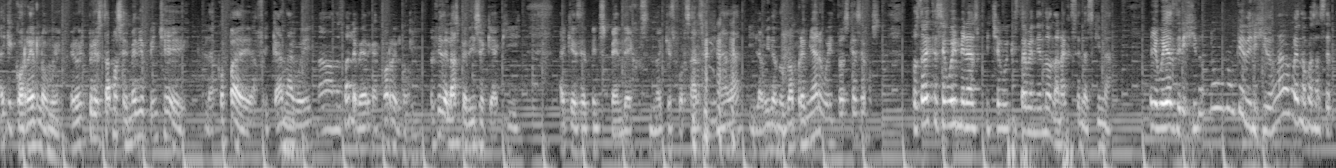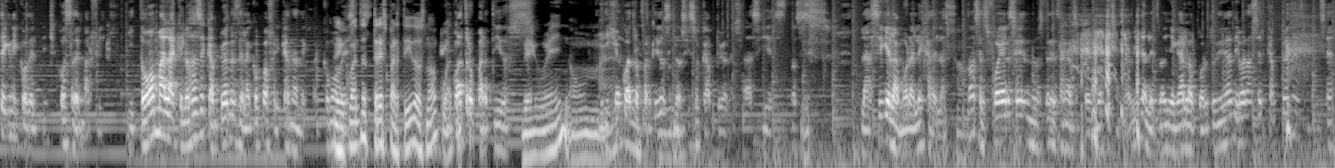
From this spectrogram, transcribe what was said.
Hay que correrlo, güey. Pero, pero estamos en medio pinche la Copa de Africana, güey. No, nos vale verga, córrelo. El Fidel Aspe dice que aquí hay que ser pinches pendejos, no hay que esforzarse ni nada. Y la vida nos va a premiar, güey. Entonces, ¿qué hacemos? Pues tráete ese güey, mira, es pinche güey que está vendiendo naranjas en la esquina. Oye, güey, ¿has dirigido? No, nunca he dirigido. Ah, bueno, vas a ser técnico del pinche Costa de Marfil. Y tómala, que los hace campeones de la Copa Africana. Neymar. ¿Cómo ¿En ves? cuántos? Tres partidos, ¿no? En Cuatro. cuatro partidos. Ve, güey, no. Dirigió cuatro partidos y los hizo campeones. Así es. Entonces, Es- la sigue la moraleja de las. Eso. No se esfuercen, ustedes hagan pendejos en la vida, les va a llegar la oportunidad y van a ser campeones. O sea,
